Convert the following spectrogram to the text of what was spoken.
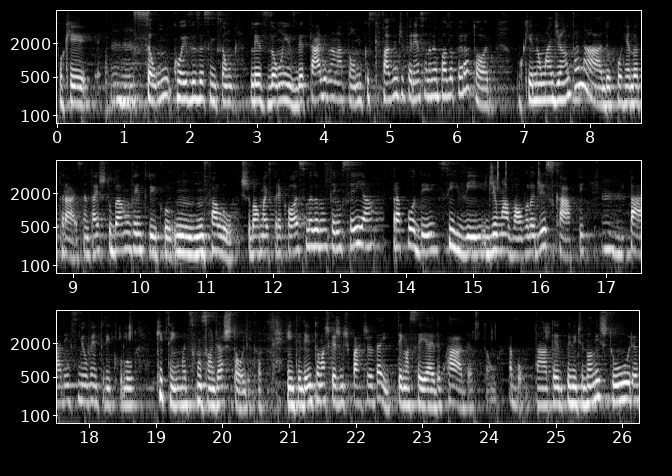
porque uhum. são coisas assim, são lesões, detalhes anatômicos que fazem diferença no meu pós-operatório. Porque não adianta nada eu correndo atrás, tentar estubar um ventrículo, um, um falou, estubar o mais precoce, mas eu não tenho CIA para poder servir de uma válvula de escape uhum. para esse meu ventrículo que tem uma disfunção diastólica, entendeu? Então acho que a gente parte daí. Tem uma CIA adequada? Então tá bom, tá permitindo uma mistura,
